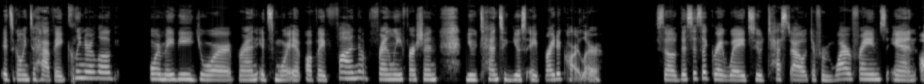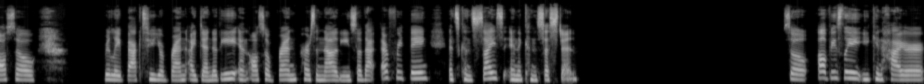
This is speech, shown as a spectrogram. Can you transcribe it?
it's going to have a cleaner look or maybe your brand it's more of a fun friendly version you tend to use a brighter color so this is a great way to test out different wireframes and also relate back to your brand identity and also brand personality so that everything is concise and consistent so obviously you can hire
